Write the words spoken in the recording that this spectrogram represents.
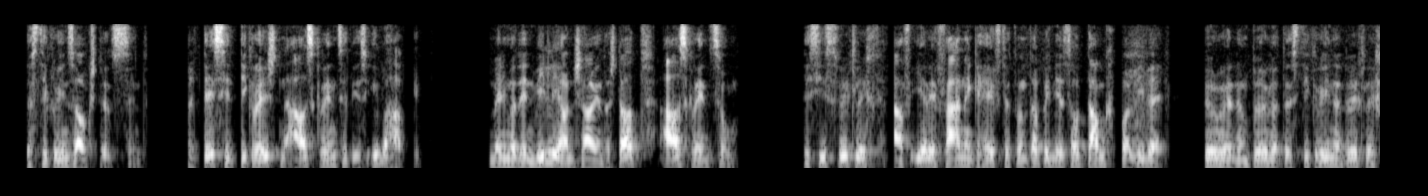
dass die Greens abgestürzt sind. Weil das sind die größten Ausgrenzer, die es überhaupt gibt. Und wenn ich mir den Willi anschaue in der Stadt, Ausgrenzung, das ist wirklich auf ihre Fahnen geheftet. Und da bin ich so dankbar, liebe Bürgerinnen und Bürger, dass die Grünen wirklich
